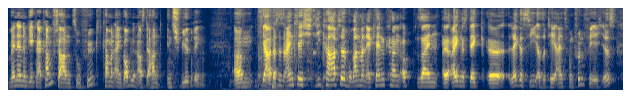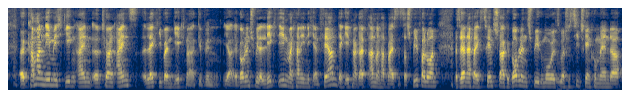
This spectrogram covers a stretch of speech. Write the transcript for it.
Wenn er einem Gegner Kampfschaden zufügt, kann man einen Goblin aus der Hand ins Spiel bringen. Ähm, ja, das ist eigentlich die Karte, woran man erkennen kann, ob sein äh, eigenes Deck äh, Legacy, also T1.5 fähig ist. Äh, kann man nämlich gegen einen äh, Turn 1 Lecky beim Gegner gewinnen. Ja, der Goblin-Spieler legt ihn, man kann ihn nicht entfernen, der Gegner greift an, man hat meistens das Spiel verloren. Es werden einfach extrem starke Goblins ins Spiel gemogelt, zum Beispiel Siege Gang Commander.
